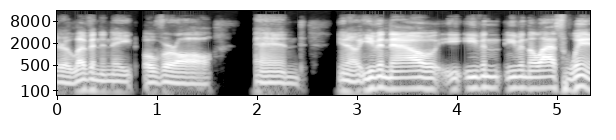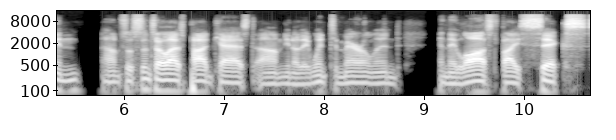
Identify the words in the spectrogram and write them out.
They're eleven and eight overall, and you know even now, even even the last win um, so since our last podcast, um, you know, they went to Maryland and they lost by six.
